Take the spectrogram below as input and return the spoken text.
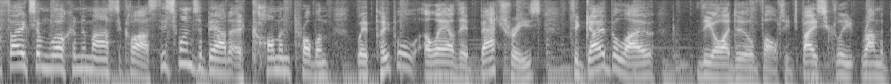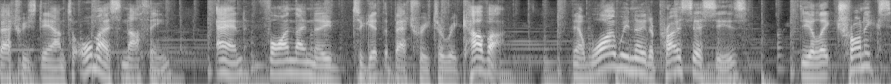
folks and welcome to Masterclass. This one's about a common problem where people allow their batteries to go below the ideal voltage, basically run the batteries down to almost nothing and find they need to get the battery to recover. Now why we need a process is the electronics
